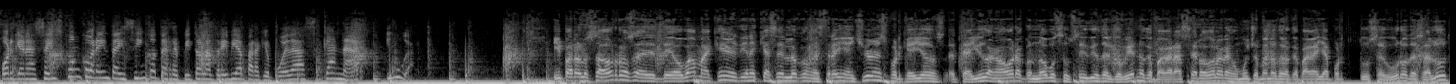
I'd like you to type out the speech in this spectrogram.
porque a las 6.45 te repito la trivia para que puedas ganar y jugar. Y para los ahorros eh, de Obamacare tienes que hacerlo con Estrella Insurance porque ellos te ayudan ahora con nuevos subsidios del gobierno que pagarás cero dólares o mucho menos de lo que paga ya por tu seguro de salud.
